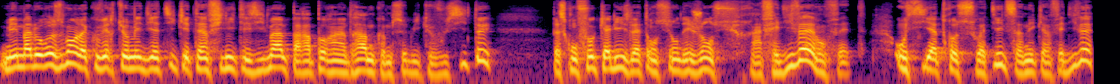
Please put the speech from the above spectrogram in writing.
mais malheureusement la couverture médiatique est infinitésimale par rapport à un drame comme celui que vous citez, parce qu'on focalise l'attention des gens sur un fait divers en fait. Aussi atroce soit-il, ça n'est qu'un fait divers.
